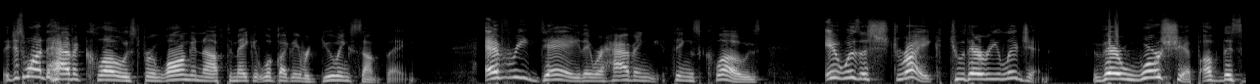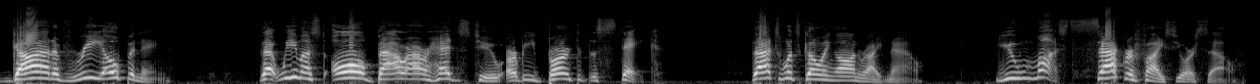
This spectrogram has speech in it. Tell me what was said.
They just wanted to have it closed for long enough to make it look like they were doing something. Every day they were having things closed, it was a strike to their religion, their worship of this God of reopening that we must all bow our heads to or be burnt at the stake. That's what's going on right now. You must sacrifice yourself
